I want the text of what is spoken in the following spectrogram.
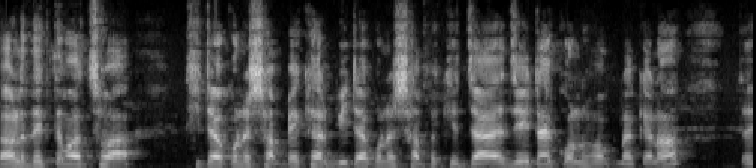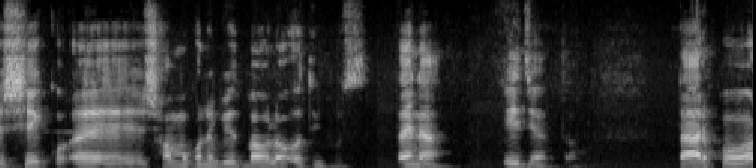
তাহলে দেখতে পাচ্ছ থিটা কোণের সাপেক্ষে আর বিটা কোণের সাপেক্ষে যা যেটাই কোণ হোক না কেন এ, সমকোণে বিদ্যুৎ হলো অতিভুজ তাই না? এই যে এত। তারপর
